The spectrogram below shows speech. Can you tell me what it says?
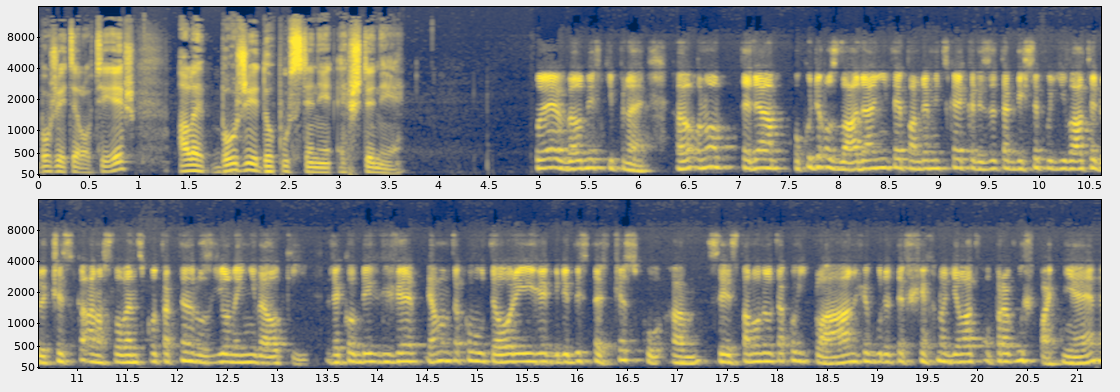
Božie telo tiež, ale Božie dopustenie ešte nie. To je velmi vtipné. Eh, ono teda, pokud jde o zvládání té pandemické krize, tak když se podíváte do Česka a na Slovensko, tak ten rozdíl není velký. Řekl bych, že já mám takovou teorii, že kdybyste v Česku um, si stanovil takový plán, že budete všechno dělat opravdu špatně,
